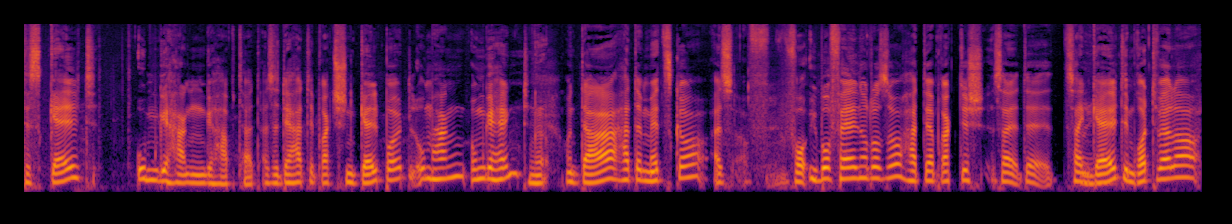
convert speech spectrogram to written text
das Geld umgehangen gehabt hat. Also der hatte praktisch einen Geldbeutel umhang, umgehängt Ja. und da hat der Metzger, also vor Überfällen oder so, hat der praktisch sein, der, sein. Geld dem Rottweiler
